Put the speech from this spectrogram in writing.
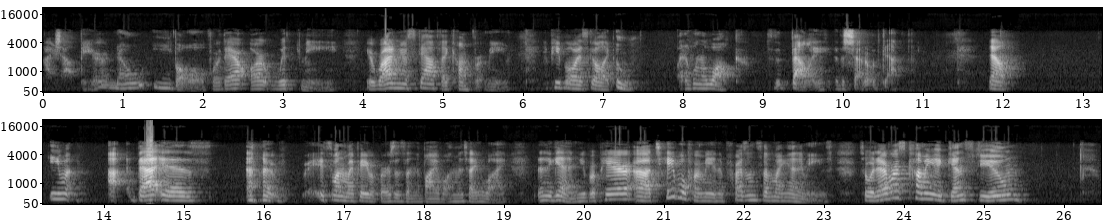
I shall fear no evil, for thou art with me. Your rod and your staff, they comfort me. And people always go like, ooh, I don't want to walk through the valley of the shadow of death. Now, even uh, that is, it's one of my favorite verses in the Bible. I'm going to tell you why. And again, you prepare a table for me in the presence of my enemies. So whatever is coming against you,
